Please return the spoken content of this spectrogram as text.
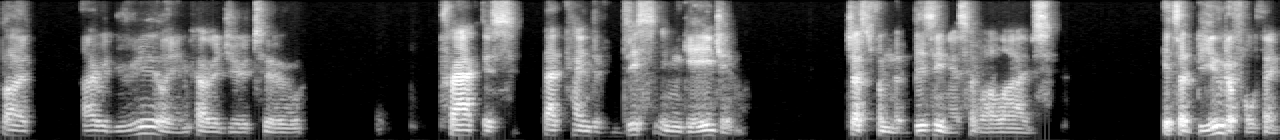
But I would really encourage you to practice that kind of disengaging just from the busyness of our lives. It's a beautiful thing.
